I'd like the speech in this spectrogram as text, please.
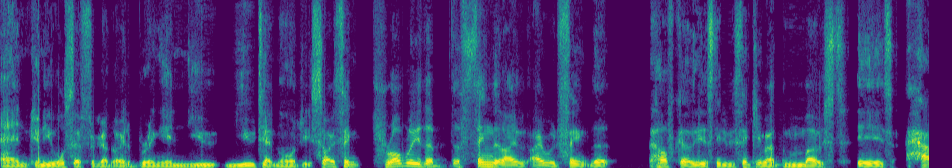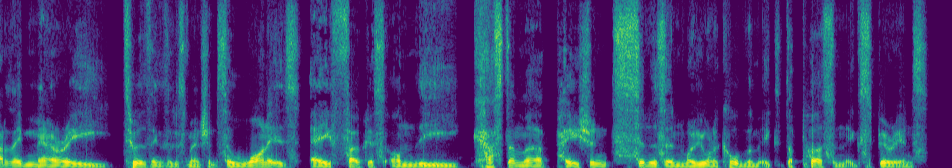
and can you also figure out the way to bring in new new technology so i think probably the the thing that i, I would think that healthcare leaders need to be thinking about the most is how do they marry two of the things I just mentioned. So one is a focus on the customer, patient, citizen, whatever you want to call them, the person experience.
